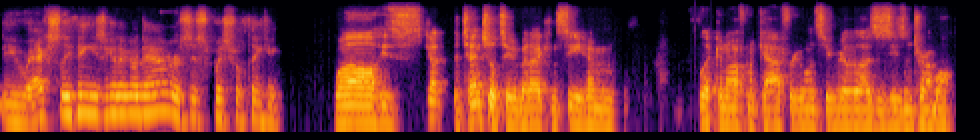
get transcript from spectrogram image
Do you actually think he's going to go down, or is this wishful thinking? Well, he's got potential to, but I can see him flicking off McCaffrey once he realizes he's in trouble.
